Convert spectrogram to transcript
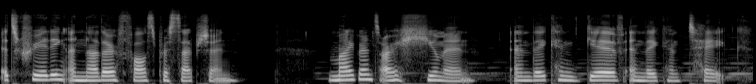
It's creating another false perception. Migrants are human, and they can give and they can take.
